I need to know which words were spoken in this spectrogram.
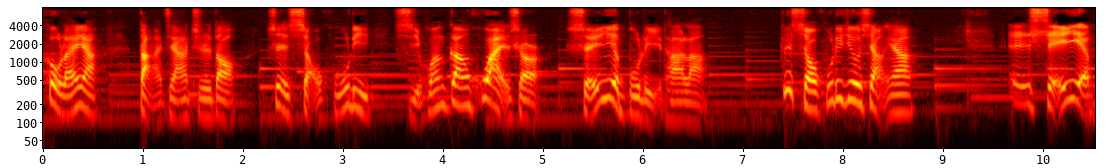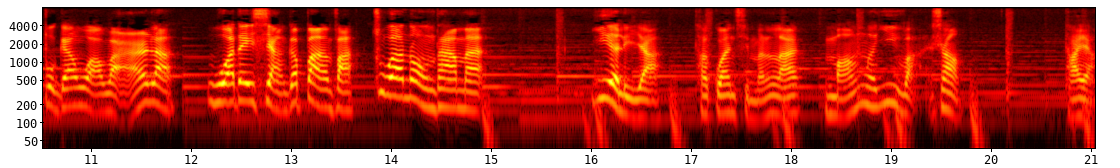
后来呀，大家知道这小狐狸喜欢干坏事儿，谁也不理他了。这小狐狸就想呀，呃，谁也不跟我玩了，我得想个办法捉弄他们。夜里呀，他关起门来忙了一晚上，他呀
